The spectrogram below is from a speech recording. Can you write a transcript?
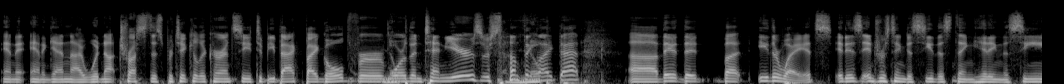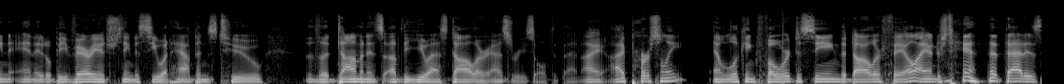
and and again, I would not trust this particular currency to be backed by gold for more than ten years or something Nope. like that. Uh, they, they, but either way, it's it is interesting to see this thing hitting the scene, and it'll be very interesting to see what happens to the dominance of the U.S. dollar as a result of that. I, I personally am looking forward to seeing the dollar fail. I understand that that is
